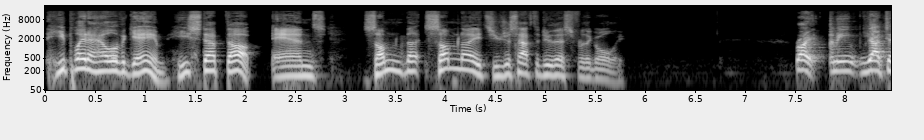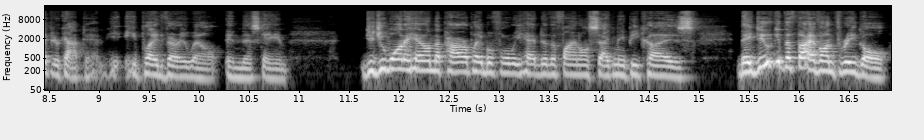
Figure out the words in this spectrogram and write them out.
he played a hell of a game. He stepped up. And some some nights you just have to do this for the goalie. Right. I mean, you got to tip your cap to him. He, he played very well in this game. Did you want to hit on the power play before we head to the final segment? Because they do get the five on three goal,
